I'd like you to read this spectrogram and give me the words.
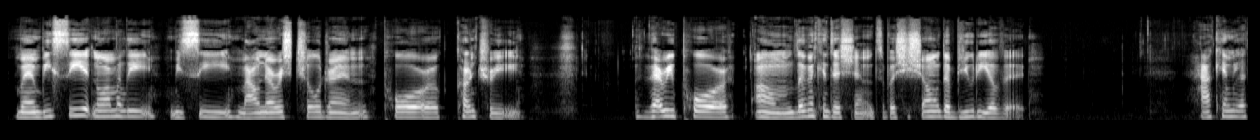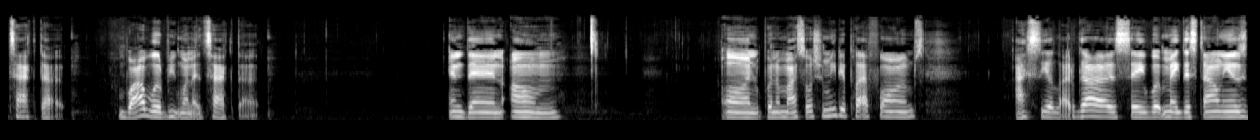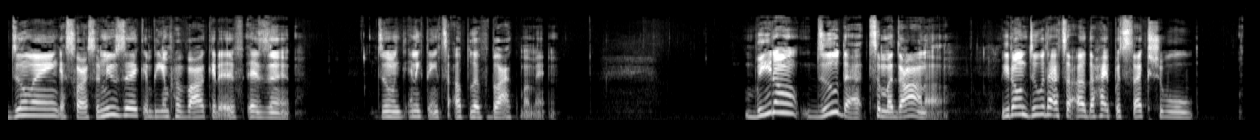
when we see it normally, we see malnourished children, poor country, very poor um, living conditions, but she's showing the beauty of it. How can we attack that? Why would we want to attack that? And then um, on one of my social media platforms, I see a lot of guys say what Meg Thee Stallion is doing as far as the music and being provocative isn't doing anything to uplift black women. We don't do that to Madonna. We don't do that to other hypersexual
